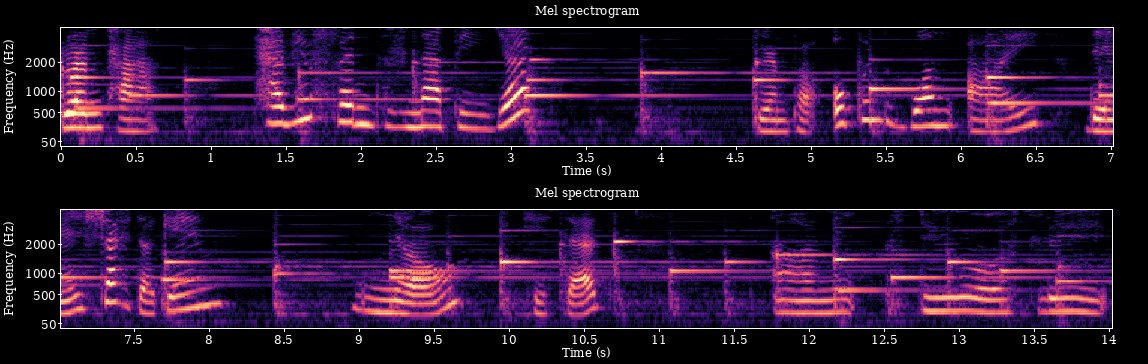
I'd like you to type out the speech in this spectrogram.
Grandpa, have you finished napping yet? Grandpa opened one eye, then shut it again. No, he said. I'm still asleep.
